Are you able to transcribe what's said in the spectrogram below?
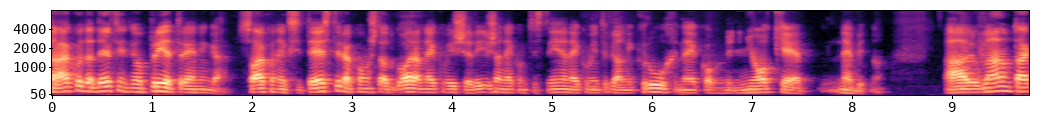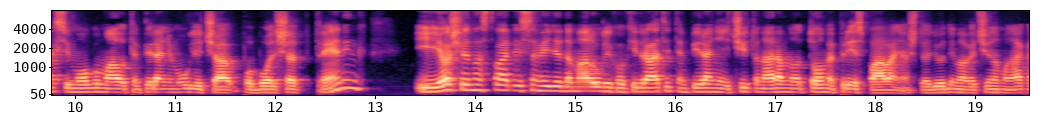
Tako da definitivno prije treninga, svako nek si testira, kom šta odgovara, nekom više riža, nekom testenina, nekom integralni kruh, nekom njoke, nebitno. Ali uglavnom taksi mogu malo tempiranjem ugljiča poboljšati trening. I još jedna stvar gdje sam vidio da malo ugljikohidrati, tempiranje i čito naravno o tome prije spavanja, što je ljudima većinom onak,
